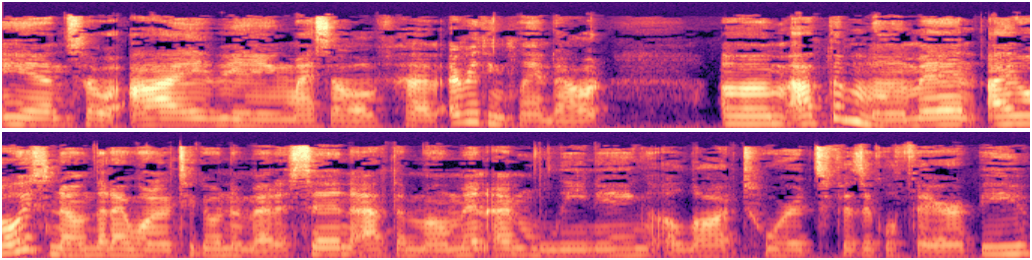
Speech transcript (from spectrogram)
And so I, being myself, have everything planned out. Um, at the moment, I've always known that I wanted to go into medicine. At the moment, I'm leaning a lot towards physical therapy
